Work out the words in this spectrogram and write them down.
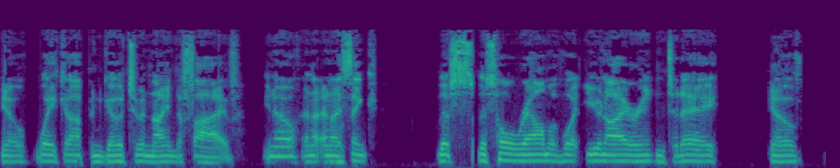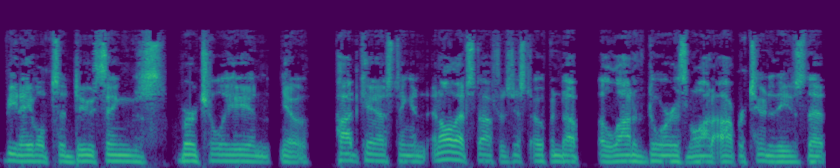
you know, wake up and go to a nine to five, you know, and, and I think this, this whole realm of what you and I are in today, you know, being able to do things virtually and, you know, podcasting and, and all that stuff has just opened up a lot of doors and a lot of opportunities that,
